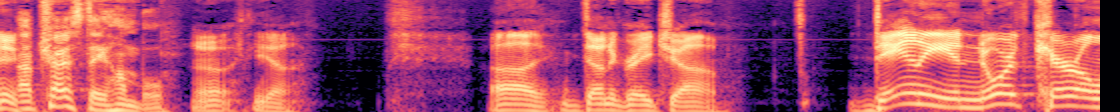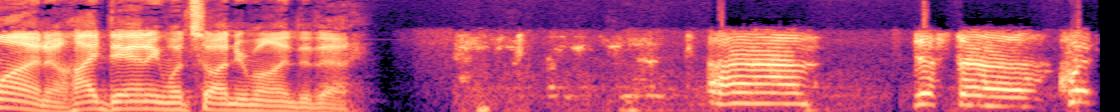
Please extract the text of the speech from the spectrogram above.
I'm trying to stay humble. Oh, yeah. Uh, done a great job. Danny in North Carolina. Hi, Danny. What's on your mind today? Um, just a quick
